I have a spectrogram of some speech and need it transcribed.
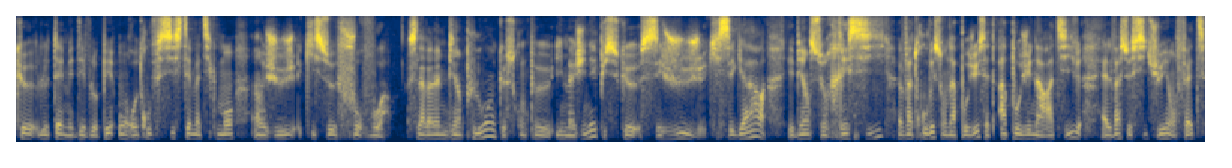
que le thème est développé, on retrouve systématiquement un juge qui se fourvoie. Cela va même bien plus loin que ce qu'on peut imaginer, puisque ces juges qui s'égarent, eh bien, ce récit va trouver son apogée, cette apogée narrative, elle va se situer en fait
